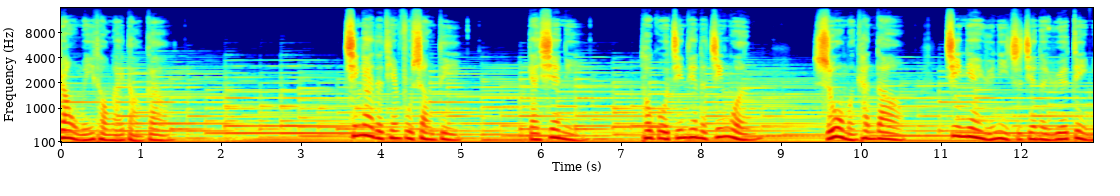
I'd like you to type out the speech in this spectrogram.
让我们一同来祷告。亲爱的天父上帝，感谢你透过今天的经文，使我们看到纪念与你之间的约定，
